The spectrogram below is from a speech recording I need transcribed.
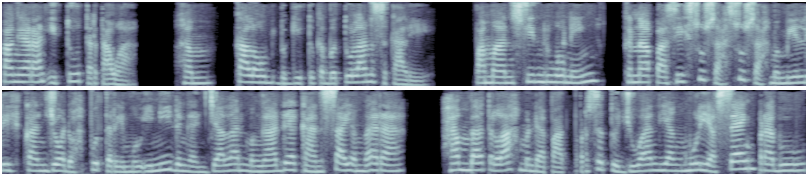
Pangeran itu tertawa. Hem, kalau begitu kebetulan sekali. Paman Sinduoning, kenapa sih susah-susah memilihkan jodoh puterimu ini dengan jalan mengadakan sayembara? Hamba telah mendapat persetujuan yang mulia Seng Prabu,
